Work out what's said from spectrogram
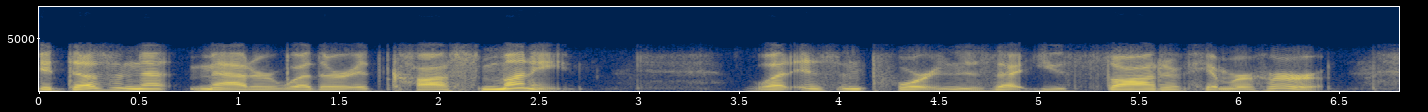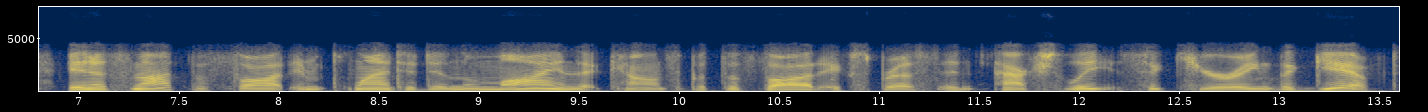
It doesn't matter whether it costs money. What is important is that you thought of him or her. And it's not the thought implanted in the mind that counts, but the thought expressed in actually securing the gift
